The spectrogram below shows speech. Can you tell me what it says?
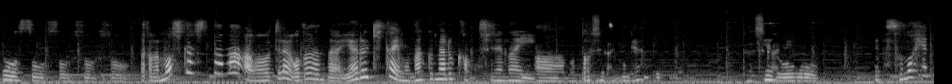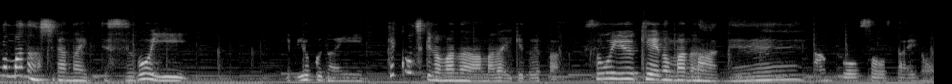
そうそうそうそうそう。だからもしかしたらまあうちらが大人だったらやる機会もなくなるかもしれない。あーまあ確かにね。確けかに。どやっぱその辺のマナー知らないってすごいやっぱ良くない。結婚式のマナーはまだいいけどやっぱそういう系のマナー、まあね。担当総裁の。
